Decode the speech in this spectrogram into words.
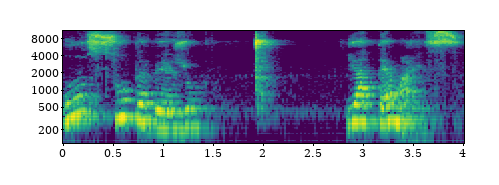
Um super beijo e até mais!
